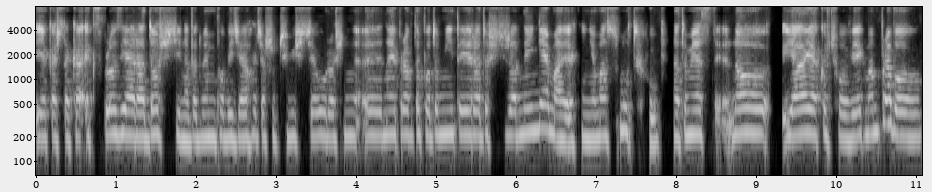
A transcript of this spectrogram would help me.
jakaś taka eksplozja radości, nawet bym powiedziała, chociaż oczywiście u roślin y, najprawdopodobniej tej radości żadnej nie ma, jak nie ma smutku. Natomiast no, ja jako człowiek mam prawo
